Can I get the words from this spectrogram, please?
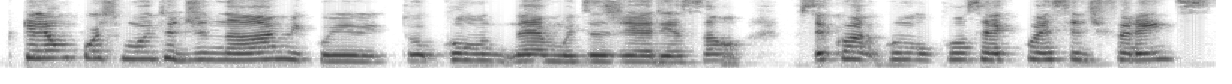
porque ele é um curso muito dinâmico, e como né, muitas engenharias são, você como, consegue conhecer diferentes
